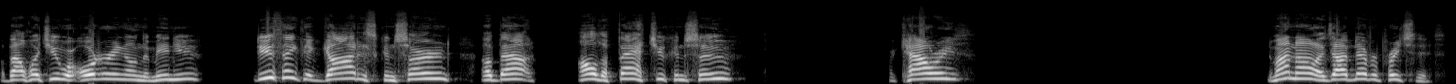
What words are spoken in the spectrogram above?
about what you were ordering on the menu? Do you think that God is concerned about all the fat you consume or calories? To my knowledge, I've never preached this.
